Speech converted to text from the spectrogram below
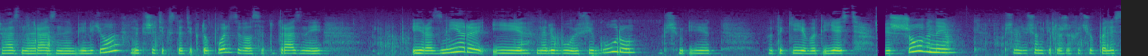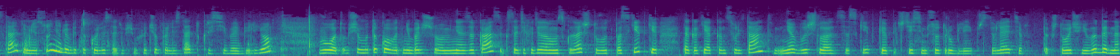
разное-разное белье. Напишите, кстати, кто пользовался. Тут разные и размеры, и на любую фигуру. В общем, и вот такие вот есть бесшовные. В общем, девчонки, тоже хочу полистать. У меня Соня любит такое листать. В общем, хочу полистать красивое белье. Вот, в общем, вот такой вот небольшой у меня заказ. И, кстати, хотела вам сказать, что вот по скидке, так как я консультант, мне вышло со скидкой почти 700 рублей. Представляете? Так что очень выгодно.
